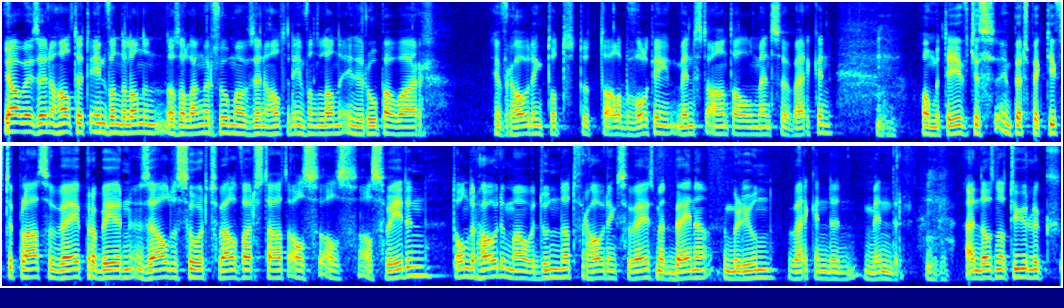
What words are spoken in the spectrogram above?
Ja, wij zijn nog altijd een van de landen, dat is al langer zo, maar we zijn nog altijd een van de landen in Europa waar in verhouding tot de totale bevolking het minste aantal mensen werken. Mhm. Om het eventjes in perspectief te plaatsen, wij proberen eenzelfde soort welvaartsstaat als, als, als Zweden te onderhouden, maar we doen dat verhoudingsgewijs met bijna een miljoen werkenden minder. Mhm. En dat is natuurlijk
